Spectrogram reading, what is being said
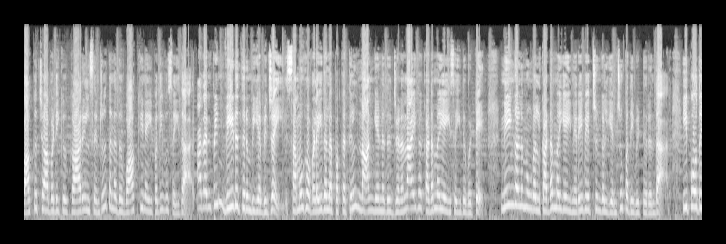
வாக்குச்சாவடிக்கு காரில் சென்று தனது வாக்கினை பதிவு செய்தார். அதன்பின் வீடு திரும்பிய விஜய் சமூக வலைதள பக்கத்தில் நான் எனது ஜனநாயக கடமையை செய்துவிட்டேன். நீங்களும் உங்கள் கடமையை நிறைவேற்றுங்கள் என்று பதிவிட்டிருந்தார். இப்போது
